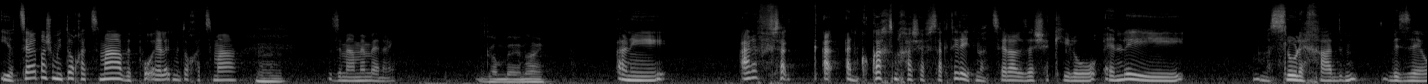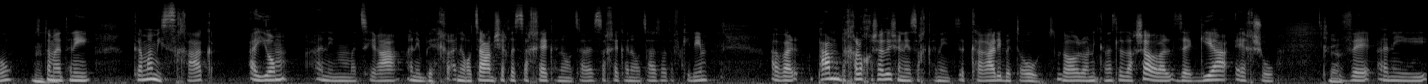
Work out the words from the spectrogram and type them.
היא יוצרת משהו מתוך עצמה ופועלת מתוך עצמה, זה מהמם בעיניי. גם בעיניי. אני, א', הפסק, אני כל כך שמחה שהפסקתי להתנצל על זה שכאילו אין לי מסלול אחד וזהו. זאת אומרת, אני, גם המשחק, היום אני מצהירה, אני, בכ... אני רוצה להמשיך לשחק, אני רוצה לשחק, אני רוצה לעשות תפקידים, אבל פעם בכלל לא חשבתי שאני אהיה שחקנית, זה קרה לי בטעות. לא, לא ניכנס לזה עכשיו, אבל זה הגיע איכשהו. כן. ואני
